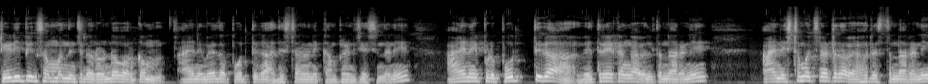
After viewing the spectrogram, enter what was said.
టీడీపీకి సంబంధించిన రెండో వర్గం ఆయన మీద పూర్తిగా అధిష్టానానికి కంప్లైంట్ చేసిందని ఆయన ఇప్పుడు పూర్తిగా వ్యతిరేకంగా వెళ్తున్నారని ఆయన ఇష్టం వచ్చినట్లుగా వ్యవహరిస్తున్నారని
